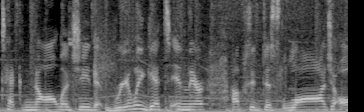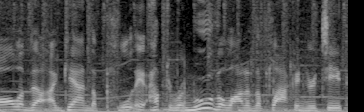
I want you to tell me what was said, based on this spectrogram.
technology that really gets in there, helps to dislodge all of the, again, the help to remove a lot of the plaque in your teeth.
